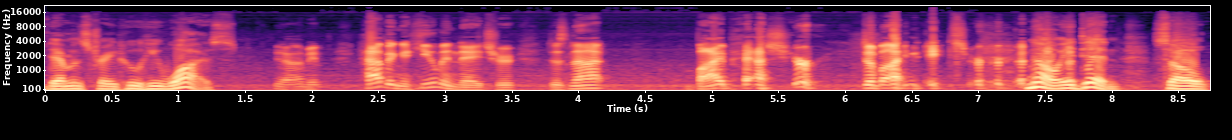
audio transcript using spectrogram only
demonstrate who he was. Yeah, I mean, having a human nature does not bypass your divine nature. no, it didn't. So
